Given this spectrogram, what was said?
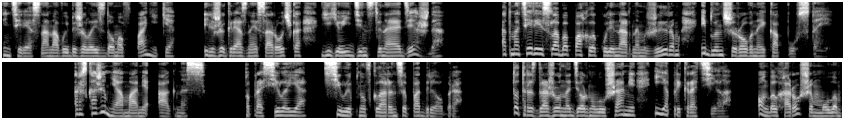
Интересно, она выбежала из дома в панике — или же грязная сорочка — её единственная одежда. От материи слабо пахло кулинарным жиром и бланшированной капустой. «Расскажи мне о маме, Агнес», — попросила я, силой пнув Кларенса под ребра. Тот раздраженно дернул ушами, и я прекратила. Он был хорошим мулом,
